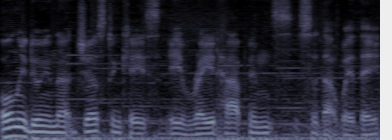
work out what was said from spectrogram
Only doing that just in case a raid happens so that way they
